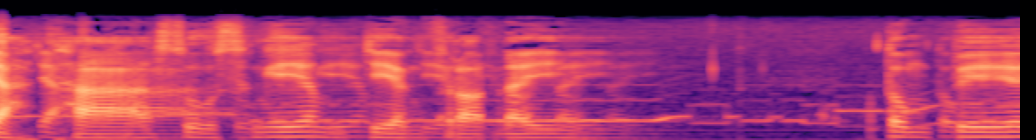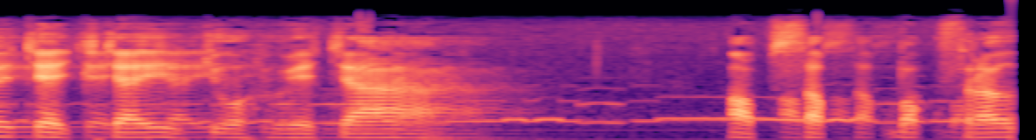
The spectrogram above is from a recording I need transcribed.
ចាស់ថាស៊ូស្ងៀមជាងស្រដី ទំពាជែកខ្ចីជួសវាចា អបសពបុកស្រូវ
